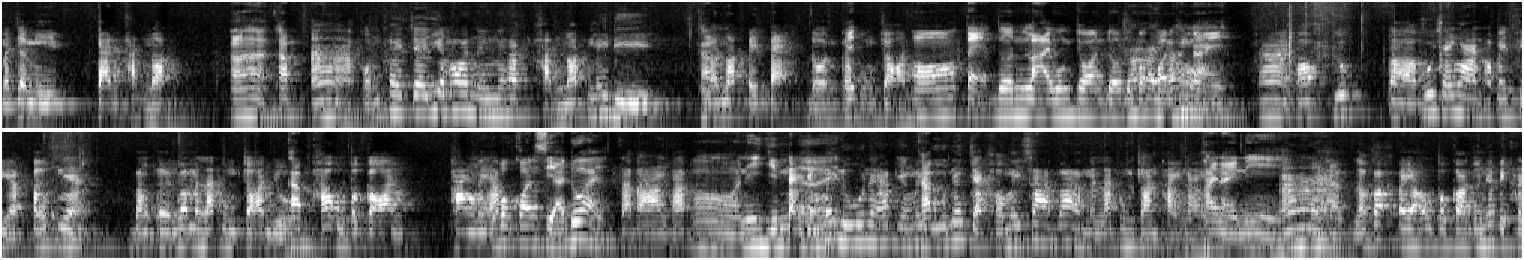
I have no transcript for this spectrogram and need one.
มันจะมีการขันน็อตอ่าครับอ่าผมเคยเจอยี่ห้อหนึ่งนะครับ ขันน็อตไม่ดี ครับ แล้วน็อตไปแตะโดนกับไปวงจร อ๋อ แตะโดนลายวงจรโดนอุปกรณ์ข้างใน ใช่เพราะลูกเอ่อผู้ใช้งานเอาไปเสียบปุ๊บเนี่ยบังเอิญว่ามันรัดวงจรอยู่ครับ เข้าอุปกรณ์พังเลยคอุรับปกรณ์เสียด้วย สบายครับ อ๋อ นี่ยิ้มแต่ยังเล ไม่รู้นะครับ ยังไม่ครับ รู้เนื่องจากเขาไม่ทราบว่ามันรัดวงจรภายในภายในนี่อ่านะครับแล้วก็ไปเอาอุปกรณ์ตัวเนี้ยไปเคล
